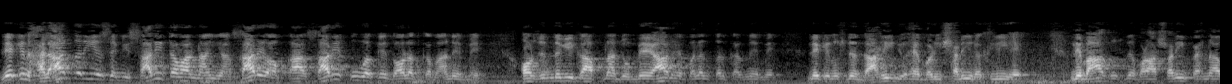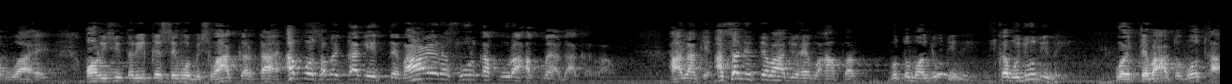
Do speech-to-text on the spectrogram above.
لیکن حلال ذریعے سے بھی ساری توانائیاں، سارے اوقات، ساری قوتیں دولت کمانے میں اور زندگی کا اپنا جو معیار ہے بلند تر کرنے میں، لیکن اس نے داڑھی جو ہے بڑی شری رکھ لی ہے، لباس اس نے بڑا شری پہنا ہوا ہے اور اسی طریقے سے وہ مسواک کرتا ہے۔ اب وہ سمجھتا ہے کہ اتباع رسول کا پورا حق میں ادا کر رہا ہوں۔ حالانکہ اصل اتباع جو ہے وہاں پر وہ تو موجود ہی نہیں، اس کا وجود ہی نہیں۔ وہ اتباع تو وہ تھا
